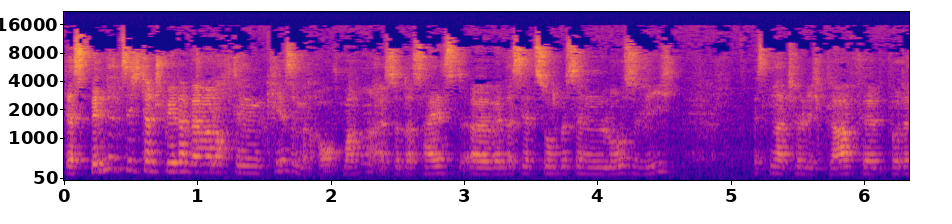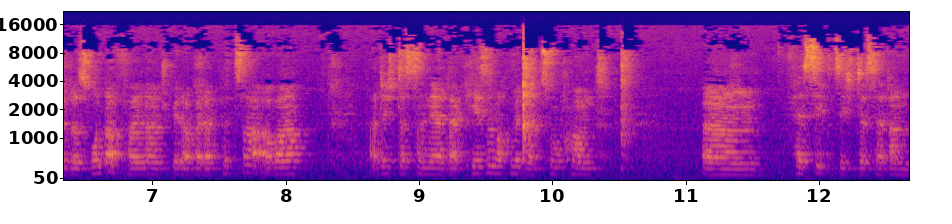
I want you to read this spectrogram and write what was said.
Das bindet sich dann später, wenn wir noch den Käse mit drauf machen. Also das heißt, äh, wenn das jetzt so ein bisschen lose liegt, ist natürlich klar, würde das runterfallen dann später bei der Pizza, aber dadurch, dass dann ja der Käse noch mit dazu kommt, ähm, festigt sich das ja dann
